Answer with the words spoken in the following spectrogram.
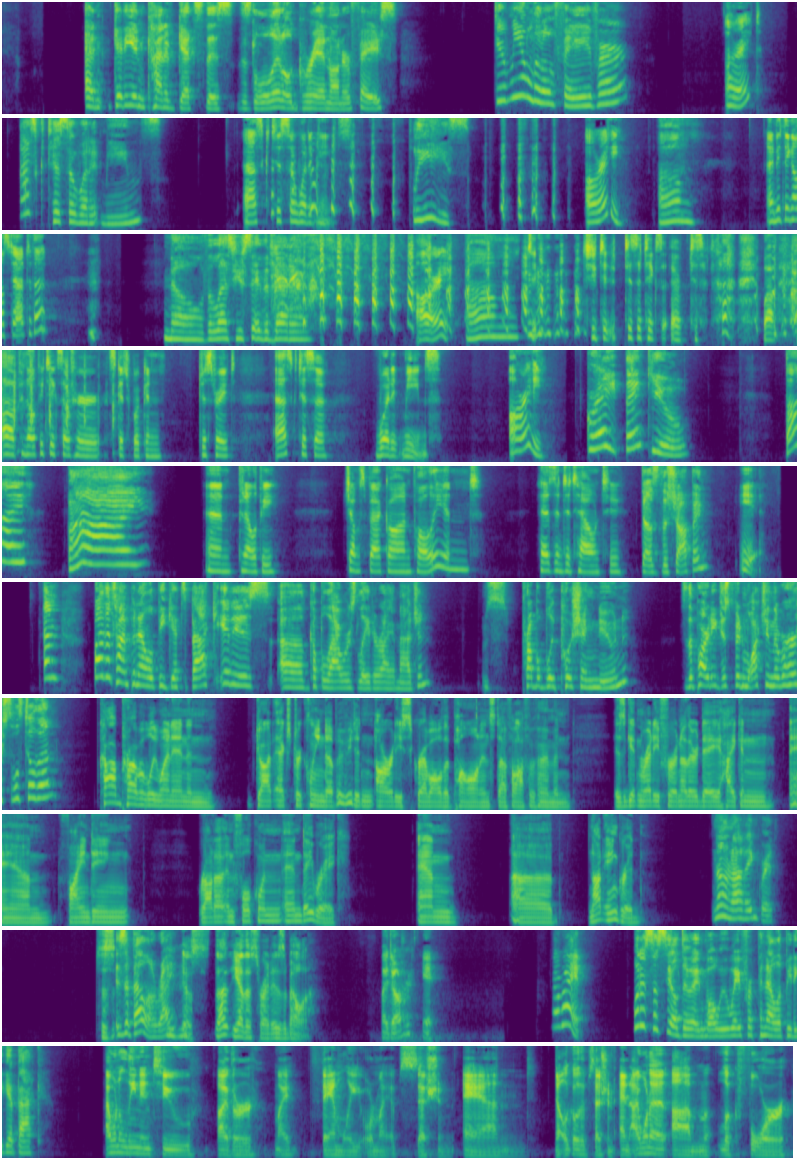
And Gideon kind of gets this this little grin on her face. Do me a little favor. All right. Ask Tissa what it means. Ask Tissa what it means. Please. Alrighty. Um, anything else to add to that? No, the less you say, the better. All right. Um, t- she t- Tissa takes uh, Tissa. wow. Uh, Penelope takes out her sketchbook and just writes, "Ask Tissa what it means." Alrighty. Great, thank you. Bye. Bye. And Penelope jumps back on Polly and heads into town to Does the shopping. yeah. And by the time Penelope gets back, it is a couple hours later, I imagine. It's probably pushing noon. Has the party just been watching the rehearsals till then? Cobb probably went in and got extra cleaned up if he didn't already scrub all the pollen and stuff off of him and is getting ready for another day hiking and finding Rada and Fulquin and Daybreak. And uh not Ingrid. No, not Ingrid. Just- Isabella, right? Yes. That yeah, that's right, Isabella. My daughter? Yeah. All right. What is Cecile doing while we wait for Penelope to get back? I want to lean into either my family or my obsession, and no, I'll go with obsession. And I want to um, look for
